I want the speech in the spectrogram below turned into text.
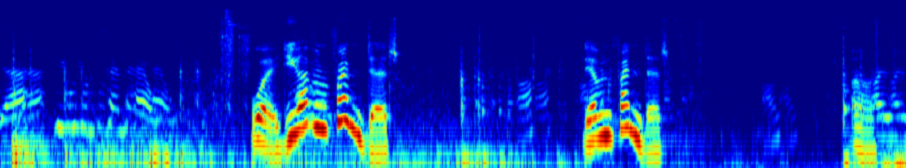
Yeah? He was on 10 health. Wait, do you have him friended? Huh? Do you have him friended? Oh. I.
